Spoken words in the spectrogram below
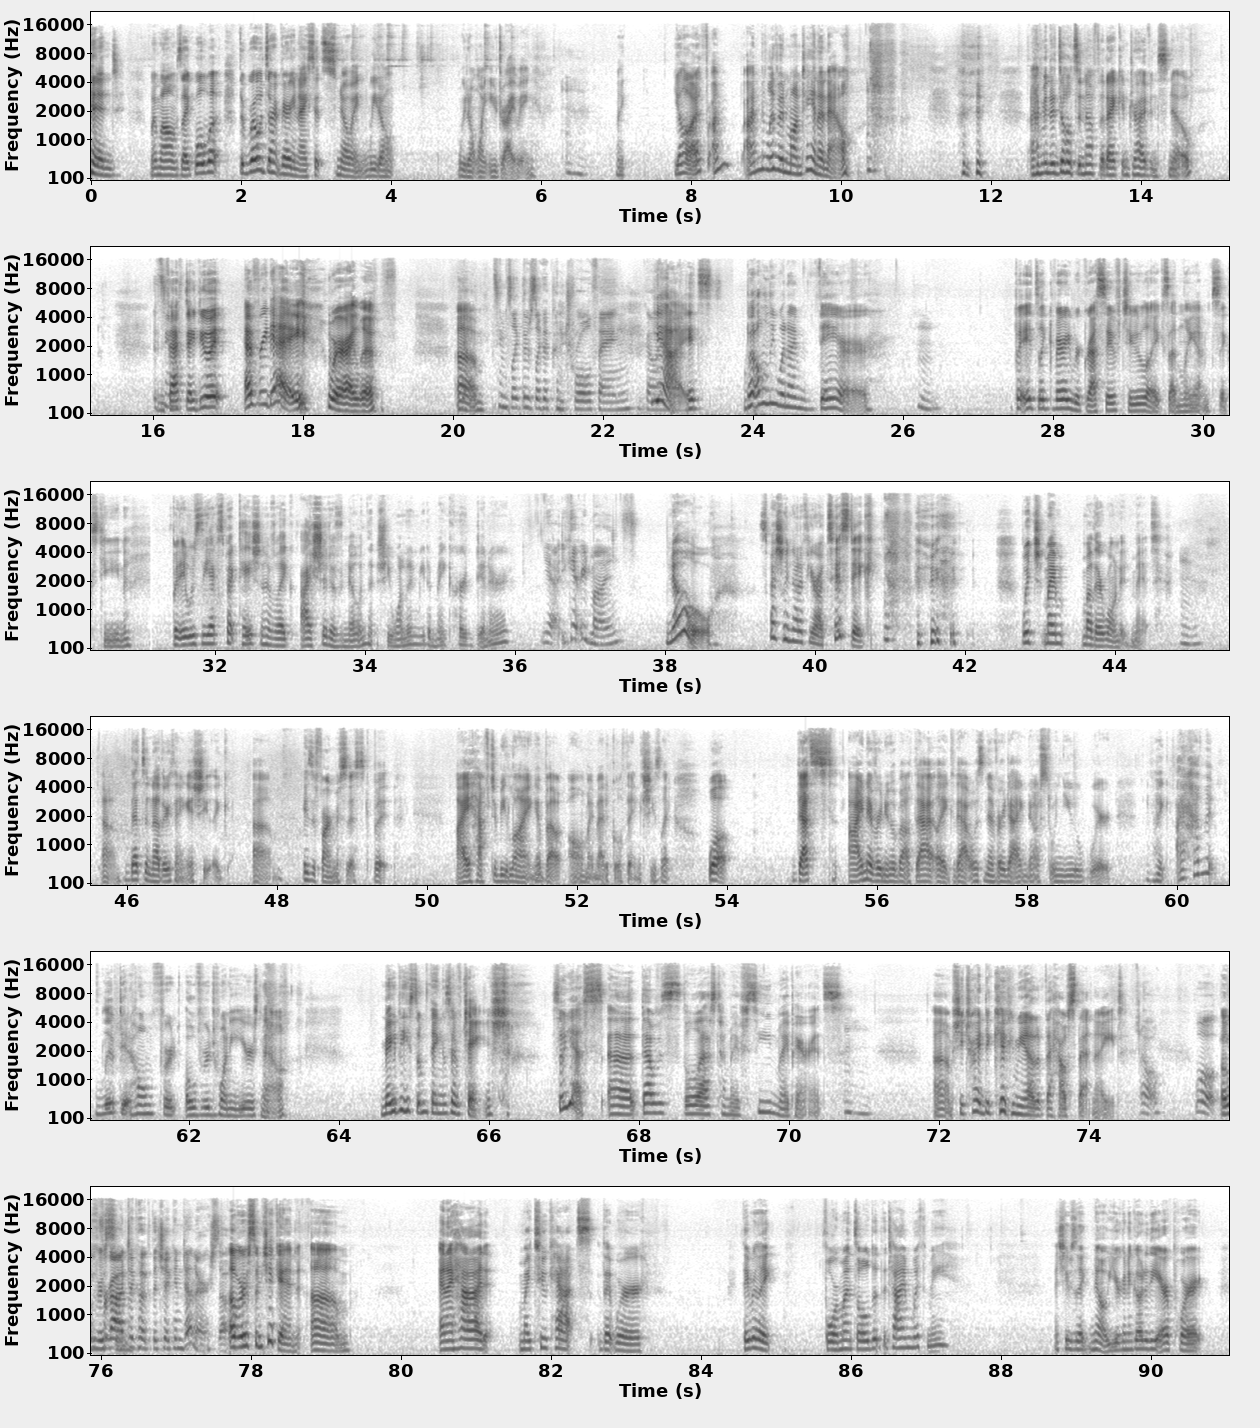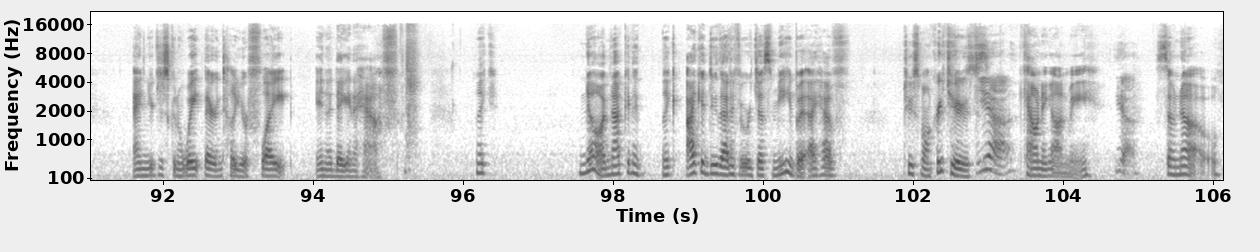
and my mom was like, "Well, what the roads aren't very nice. It's snowing. We don't we don't want you driving." Mhm. Like, y'all, I, I'm I'm live in Montana now. I'm an adult enough that I can drive in snow. It In seems, fact, I do it every day where I live. Um, seems like there's like a control thing going yeah, on. it's but only when I'm there. Hmm. But it's like very regressive too. Like suddenly I'm 16. But it was the expectation of like I should have known that she wanted me to make her dinner. Yeah, you can't read minds. No, especially not if you're autistic, which my mother won't admit. Mm. Um, that's another thing. Is she like um, is a pharmacist, but I have to be lying about all my medical things. She's like, well, that's I never knew about that. Like that was never diagnosed when you were. I'm like, I haven't lived at home for over 20 years now. Maybe some things have changed. So yes, uh, that was the last time I've seen my parents. Mhm. Um, she tried to kick me out of the house that night Oh. Well, you Over forgot some- to cook the chicken dinner, so. over some chicken. Um, and I had my two cats that were, they were like four months old at the time with me. And she was like, No, you're going to go to the airport and you're just going to wait there until your flight in a day and a half. like, no, I'm not going to. Like, I could do that if it were just me, but I have two small creatures Yeah, counting on me. yeah. So no.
